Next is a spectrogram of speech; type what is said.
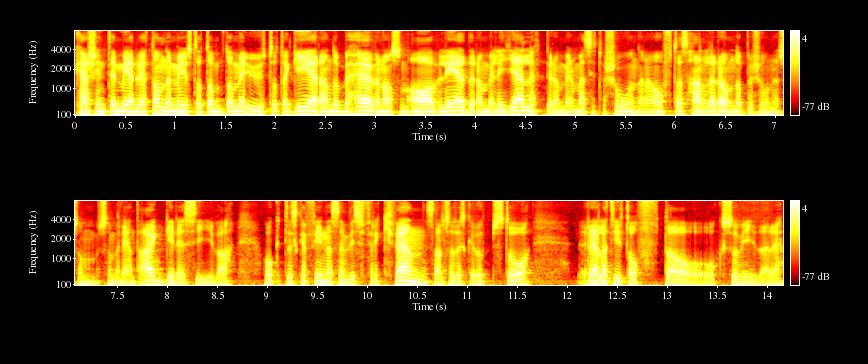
kanske inte är medvetna om det, men just att de, de är utåtagerande och behöver någon som mm. avleder dem eller hjälper dem i de här situationerna. Och oftast handlar det om då personer som, som är rent aggressiva. Och det ska finnas en viss frekvens, alltså det ska uppstå relativt ofta och, och så vidare.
